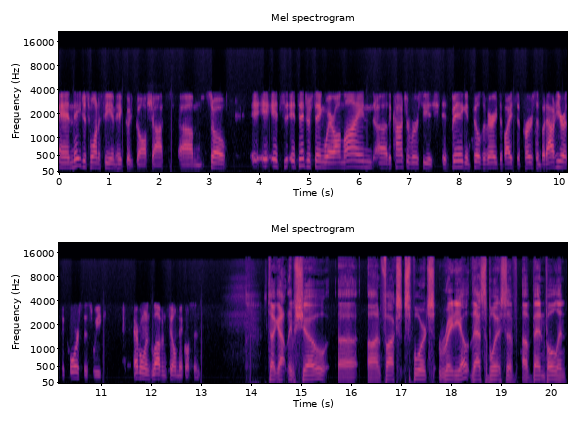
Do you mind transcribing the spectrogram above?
and they just want to see him hit good golf shots. Um, so it, it's it's interesting where online uh, the controversy is, is big, and Phil's a very divisive person. But out here at the course this week, everyone's loving Phil Mickelson. Doug Gottlieb show uh, on Fox Sports Radio. That's the voice of, of Ben Volin.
